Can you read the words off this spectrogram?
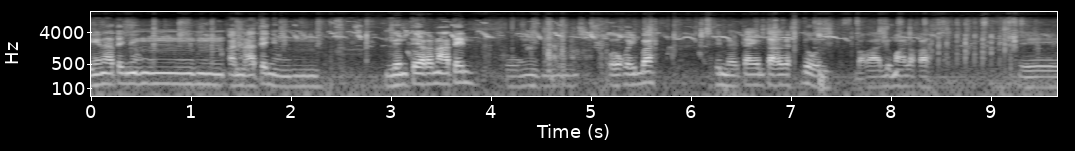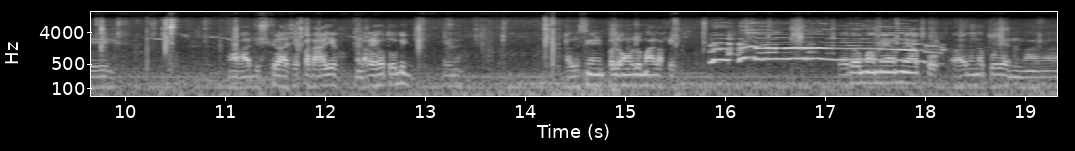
Tingnan natin yung ano natin, yung lentera natin kung okay ba. Kasi meron tayong tagas doon, baka lumalakas. Eh, ah, disgrasya pa tayo. Malaki ho tubig. Ayun oh. Halos ngayon pa lang lumalaki. Pero mamaya maya po, ano na po yan, ma-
